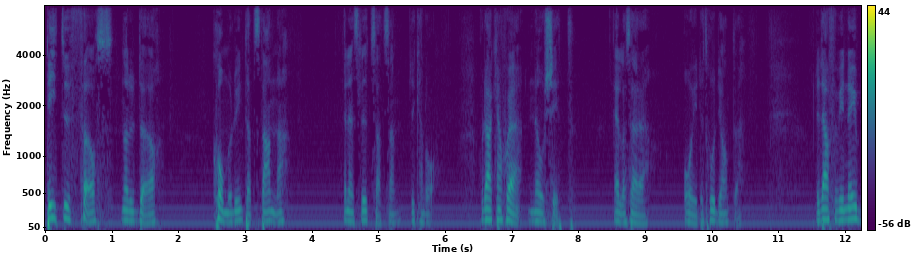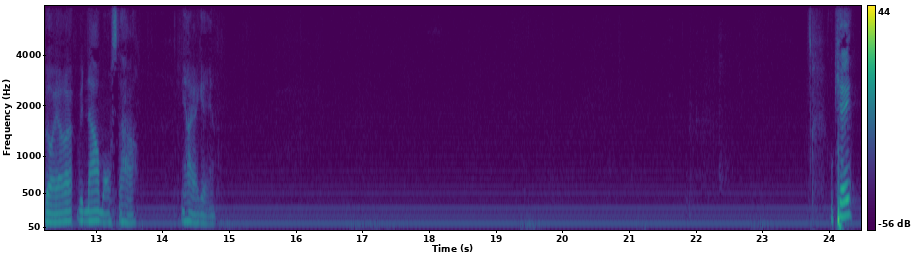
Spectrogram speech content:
Dit du förs när du dör kommer du inte att stanna. Eller är den slutsatsen du kan dra. Och det här kanske är no shit. Eller så är det, oj, det trodde jag inte. Det är därför vi är nybörjare, vi närmar oss det här. Ni hajar grejen. Okej. Okay.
